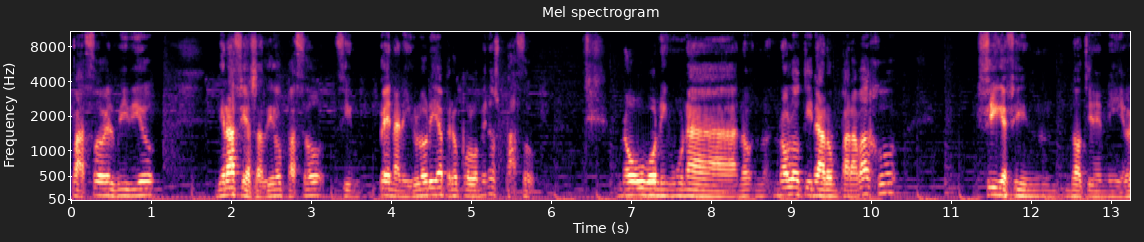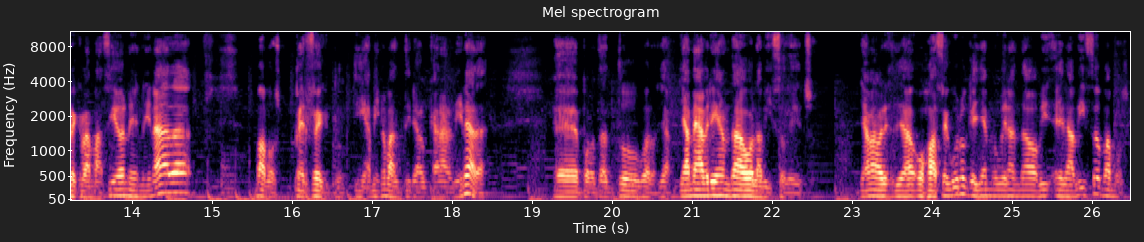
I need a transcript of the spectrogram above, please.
pasó el vídeo, gracias a Dios, pasó sin pena ni gloria, pero por lo menos pasó. No hubo ninguna, no, lo tiraron para abajo, sigue sin, no tiene ni reclamaciones ni nada. Vamos, perfecto. Y a mí no me han tirado el canal ni nada. Eh, por lo tanto, bueno, ya, ya me habrían dado el aviso, de hecho. Ya, os aseguro que ya me hubieran dado el aviso, vamos.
